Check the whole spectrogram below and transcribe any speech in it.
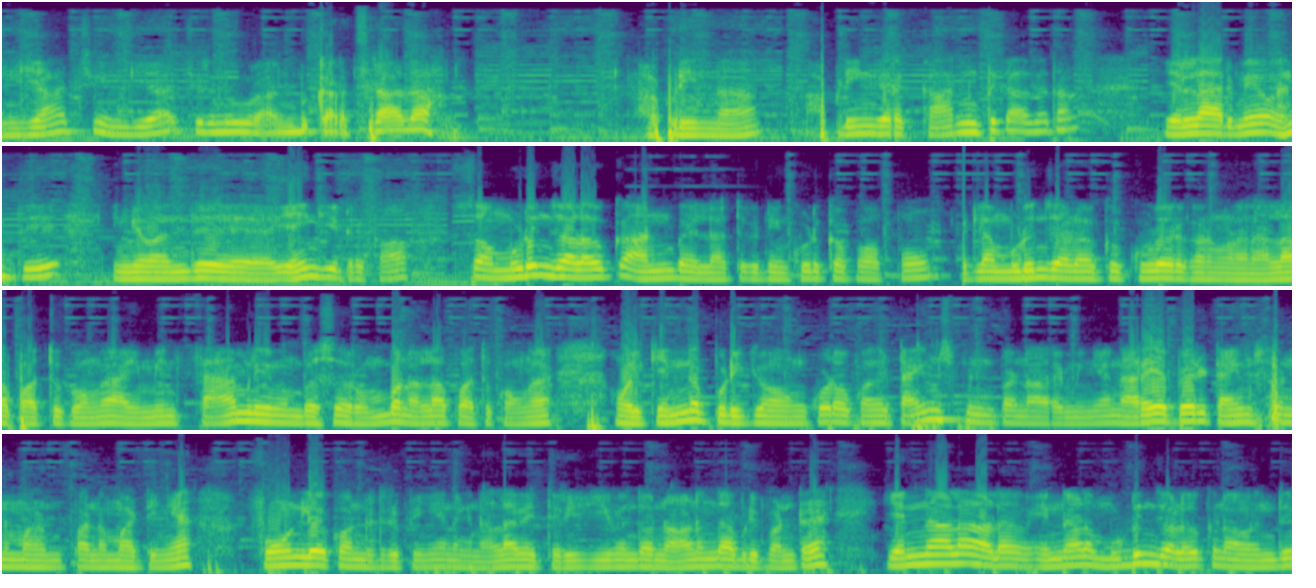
எங்கேயாச்சும் எங்கேயாச்சும் இருந்து ஒரு அன்பு கிடச்சிடாதா அப்படின்னா அப்படிங்கிற காரணத்துக்காக தான் எல்லாருமே வந்து இங்கே வந்து ஏங்கிட்டு இருக்கோம். ஸோ முடிஞ்ச அளவுக்கு அன்பை எல்லாத்துக்கிட்டையும் கொடுக்க பார்ப்போம். இல்லை முடிஞ்ச அளவுக்கு கூட இருக்கிறவங்கள நல்லா பார்த்துக்கோங்க. ஐ மீன் ஃபேமிலி மெம்பர்ஸை ரொம்ப நல்லா பார்த்துக்கோங்க. அவங்களுக்கு என்ன பிடிக்கும்? அவங்க கூட உட்காந்து டைம் ஸ்பெண்ட் பண்ண ஆரம்பிங்க. நிறைய பேர் டைம் ஸ்பெண்ட் பண்ண மாட்டீங்க. ஃபோன்லேயே உட்காந்துட்டு இருப்பீங்க. எனக்கு நல்லாவே தெரியும். ஈவன் தான் நானும் தான் அப்படி பண்ணுறேன் என்னால் அளவு என்னால் முடிஞ்ச அளவுக்கு நான் வந்து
